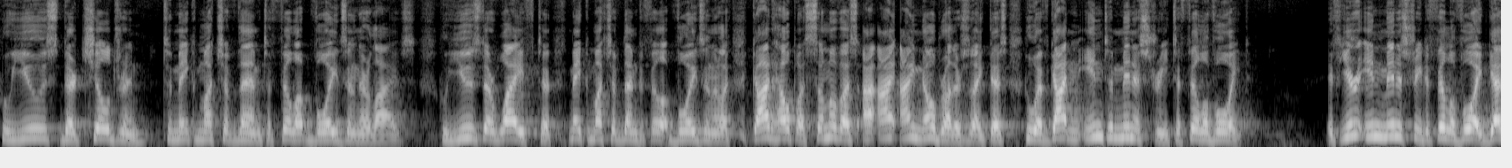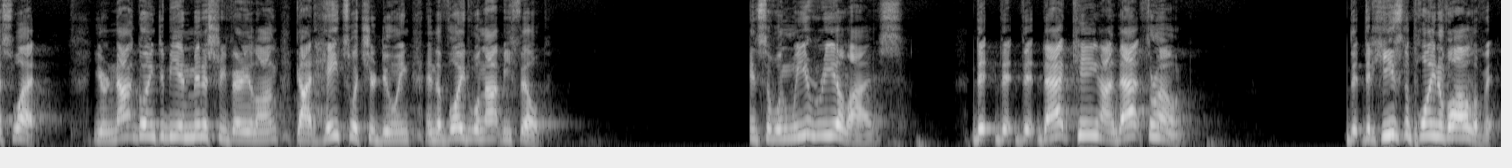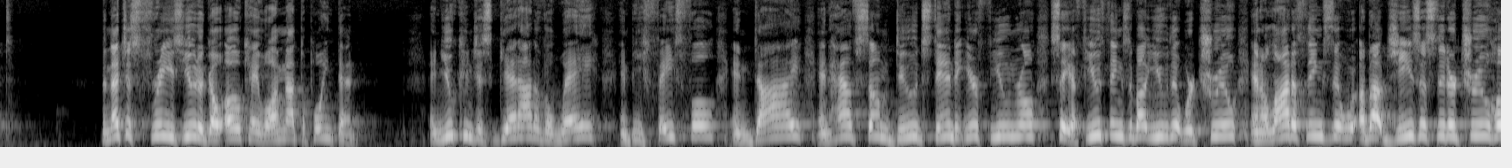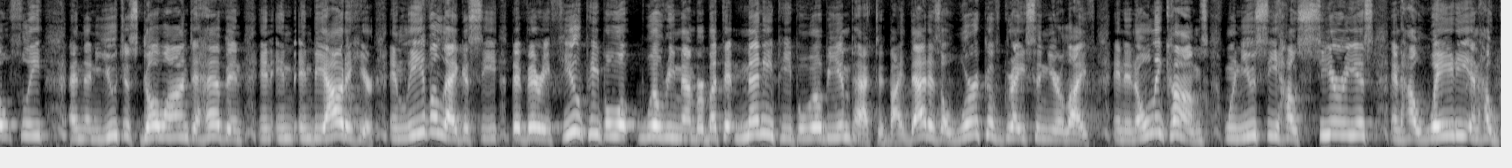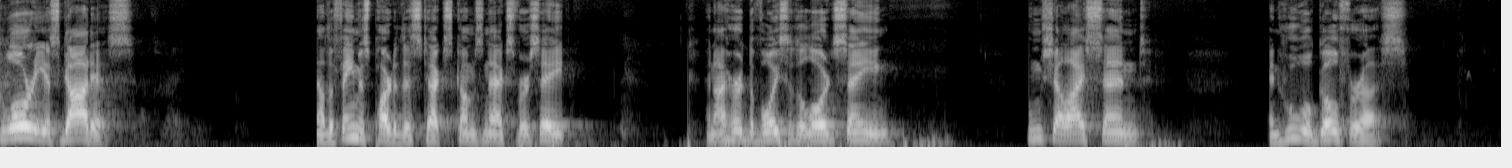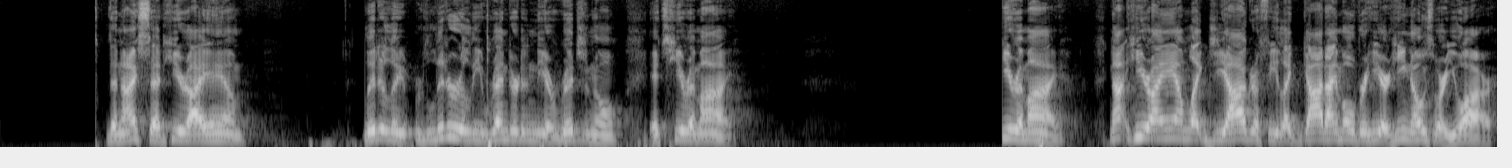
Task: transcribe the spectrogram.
who use their children to make much of them to fill up voids in their lives, who use their wife to make much of them to fill up voids in their life. God help us. Some of us, I, I know brothers like this, who have gotten into ministry to fill a void. If you're in ministry to fill a void, guess what? You're not going to be in ministry very long. God hates what you're doing, and the void will not be filled. And so when we realize that that, that, that king on that throne, that, that he's the point of all of it, then that just frees you to go, okay, well, I'm not the point then. And you can just get out of the way and be faithful and die and have some dude stand at your funeral, say a few things about you that were true and a lot of things that were about Jesus that are true, hopefully, and then you just go on to heaven and, and, and be out of here and leave a legacy that very few people will, will remember, but that many people will be impacted by. That is a work of grace in your life, and it only comes when you see how serious and how weighty and how glorious God is. Now, the famous part of this text comes next, verse 8. And I heard the voice of the Lord saying, Whom shall I send, and who will go for us? Then I said, Here I am. Literally, literally rendered in the original, it's Here am I. Here am I. Not here I am like geography, like God, I'm over here. He knows where you are.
